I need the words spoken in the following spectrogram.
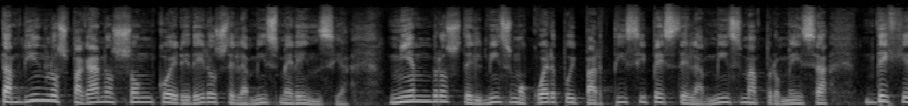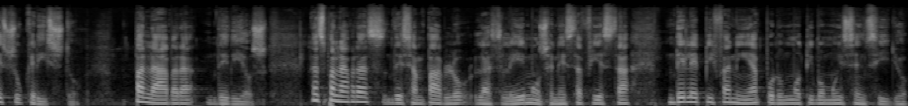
también los paganos son coherederos de la misma herencia, miembros del mismo cuerpo y partícipes de la misma promesa de Jesucristo. Palabra de Dios. Las palabras de San Pablo las leemos en esta fiesta de la Epifanía por un motivo muy sencillo,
